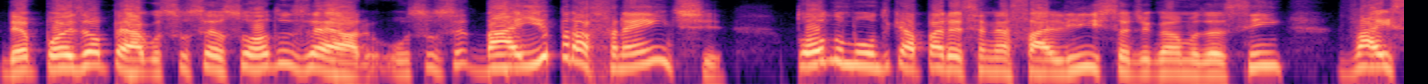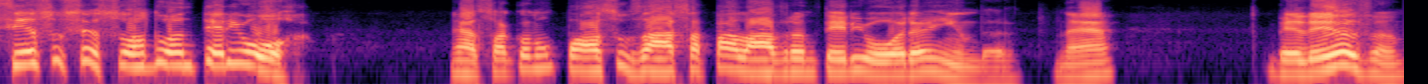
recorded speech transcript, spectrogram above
Depois eu pego o sucessor do zero. O. Daí para frente, todo mundo que aparecer nessa lista, digamos assim, vai ser sucessor do anterior. Né? Só que eu não posso usar essa palavra anterior ainda, né? Beleza?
